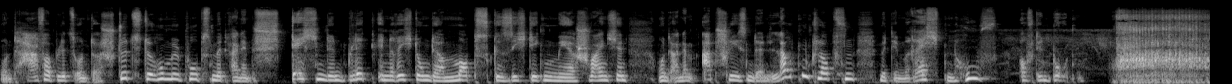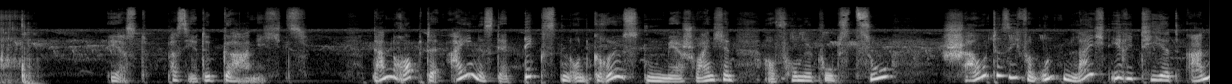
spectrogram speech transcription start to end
Und Haferblitz unterstützte Hummelpups mit einem stechenden Blick in Richtung der mopsgesichtigen Meerschweinchen und einem abschließenden lauten Klopfen mit dem rechten Huf auf den Boden. Erst passierte gar nichts. Dann robbte eines der dicksten und größten Meerschweinchen auf Hummelpups zu, schaute sie von unten leicht irritiert an,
